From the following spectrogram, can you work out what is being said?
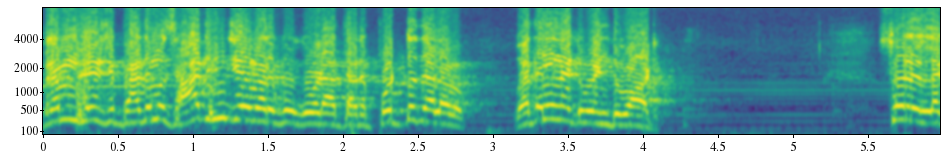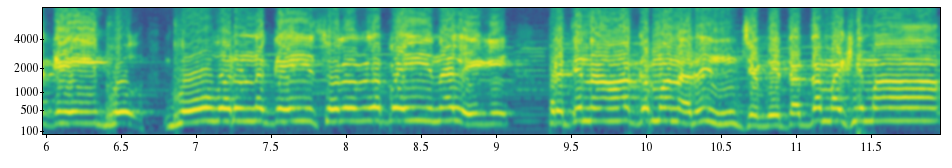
బ్రహ్మర్షి పదము సాధించే వరకు కూడా తన పొట్టుదల వదలినటువంటి వాడు. సురలకై భూ భూవరుణకై సురలపై నలిగి ప్రతినాకమనరించి వితత మహిమా.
